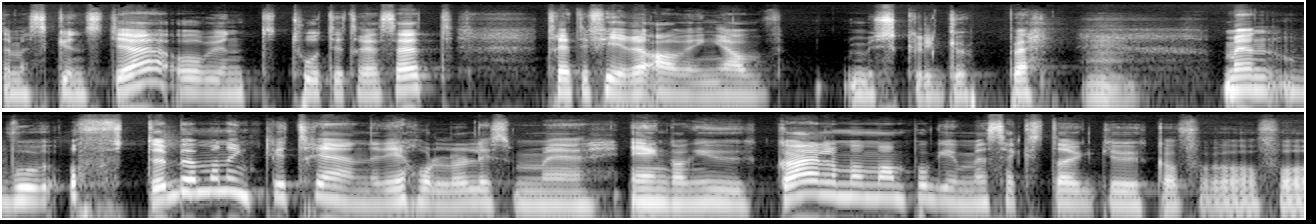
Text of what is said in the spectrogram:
det mest gunstige, og rundt 2-3 sett, 3-4 avhengig av muskelgruppe. Mm. Men hvor ofte bør man egentlig trene de? Holder liksom én gang i uka, eller må man på gymmet seks dager i uka for å få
